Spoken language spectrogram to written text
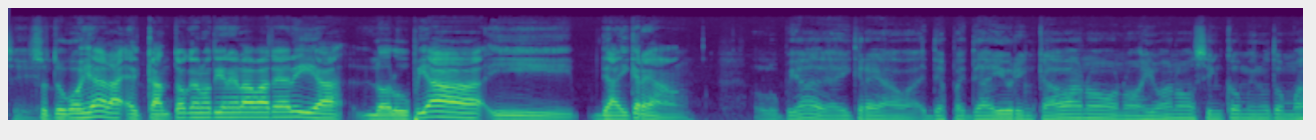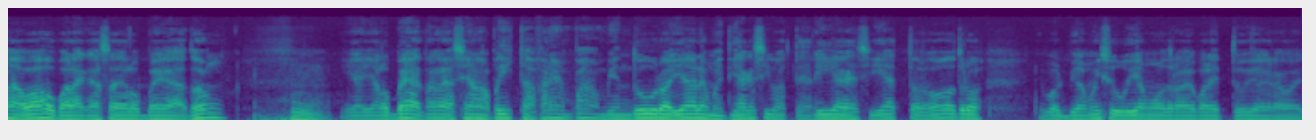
Sí. Si tú cogías la- el canto que no tiene la batería, lo lupeabas y de ahí creaban. Lupeaba, de ahí creaba. Después de ahí brincábamos, nos íbamos cinco minutos más abajo para la casa de los Vegatón. Y allá los Vegatón le hacían la pista, fren, pam, bien duro allá, le metía que si batería, que si esto, lo otro. Y volvíamos y subíamos otra vez para el estudio a grabar.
